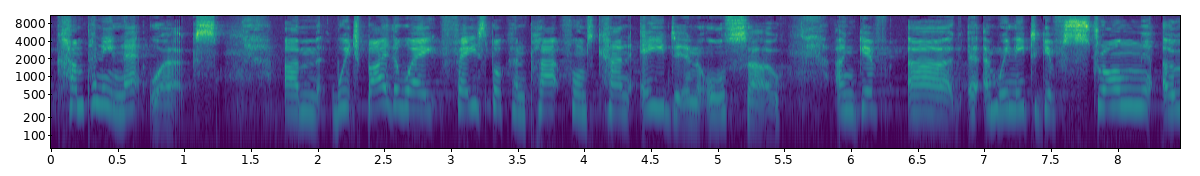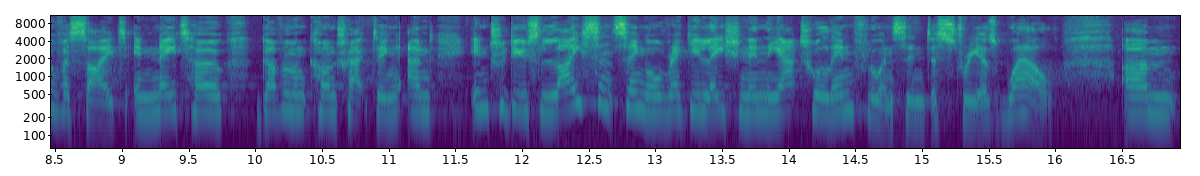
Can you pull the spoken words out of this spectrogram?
company networks, um, which, by the way, Facebook and platforms can aid in also, and, give, uh, and we need to give strong oversight in NATO, government contracting, and introduce licensing or regulation in the actual influence industry as well. Um,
